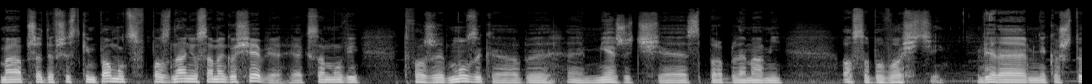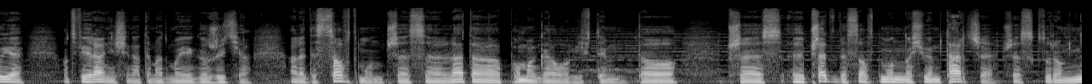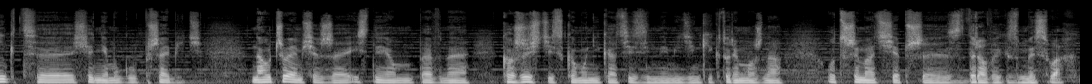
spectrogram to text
ma przede wszystkim pomóc w poznaniu samego siebie. Jak sam mówi, tworzy muzykę, aby e, mierzyć się z problemami osobowości. Wiele mnie kosztuje otwieranie się na temat mojego życia, ale The Soft Moon przez lata pomagało mi w tym. To przez, e, przed The Soft Moon nosiłem tarczę, przez którą nikt e, się nie mógł przebić. Nauczyłem się, że istnieją pewne korzyści z komunikacji z innymi, dzięki którym można utrzymać się przy zdrowych zmysłach.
